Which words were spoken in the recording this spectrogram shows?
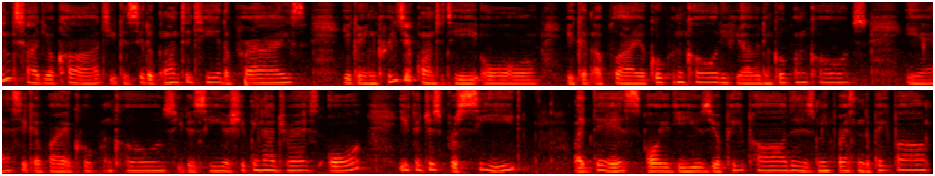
inside your cart you can see the quantity the price. You can increase your quantity or you can apply a coupon code if you have any coupon codes. Yes you can apply a coupon codes. You can see your shipping address or you could just proceed like this or you can use your paypal. This is me pressing the paypal.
